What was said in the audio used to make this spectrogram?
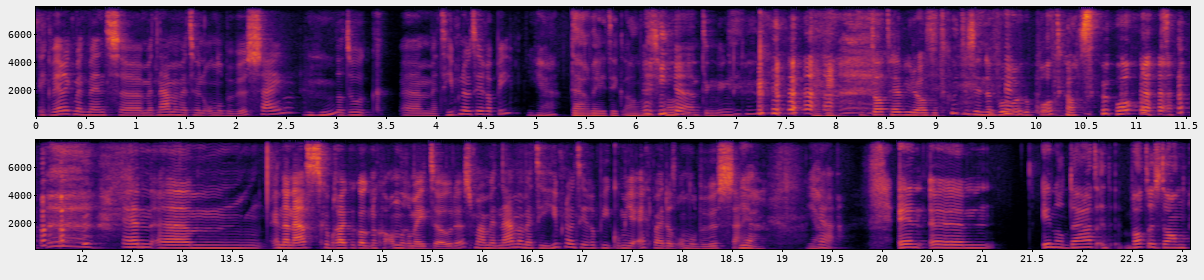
ik werk met mensen met name met hun onderbewustzijn. Mhm. Dat doe ik eh, met hypnotherapie. ja, daar weet ik alles van. ja, ding, ding, ding. Dat hebben jullie als het goed is in de vorige podcast gehoord. En, ehm, en daarnaast gebruik ik ook nog andere methodes. Maar met name met die hypnotherapie kom je echt bij dat onderbewustzijn. Ja, ja. ja. En ehm, inderdaad, wat is dan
